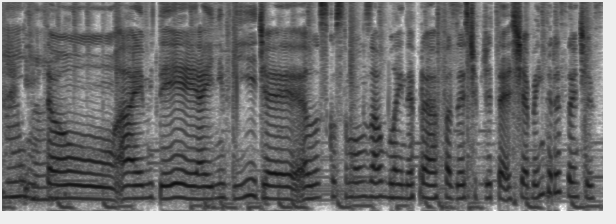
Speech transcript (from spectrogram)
Uhum. Então, a AMD, a Nvidia, elas costumam usar o Blender para fazer esse tipo de teste. É bem interessante isso.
